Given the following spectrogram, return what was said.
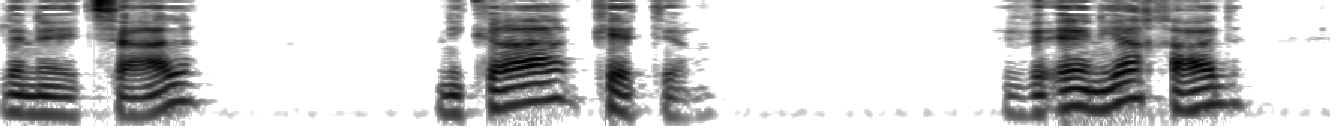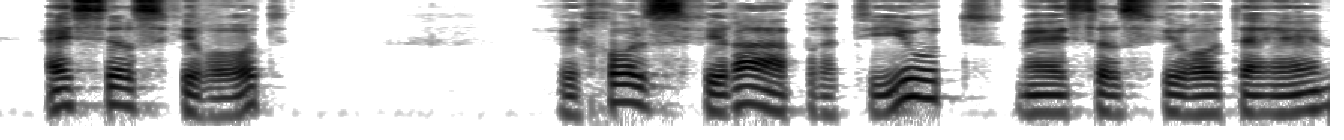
לנאצל נקרא כתר, ואין יחד עשר ספירות, וכל ספירה הפרטיות מעשר ספירות ההן,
